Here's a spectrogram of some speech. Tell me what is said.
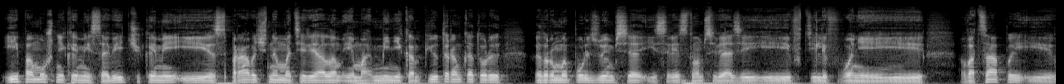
и помощниками, и советчиками, и справочным материалом, и мини-компьютером, который, которым мы пользуемся, и средством связи, и в телефоне, и WhatsApp, и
